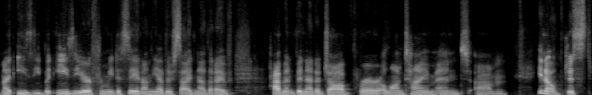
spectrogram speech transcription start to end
not easy, but easier for me to say it on the other side now that I've haven't been at a job for a long time and, um, you know, just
